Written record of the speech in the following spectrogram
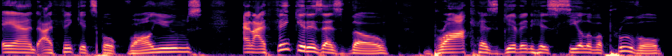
And I think it spoke volumes. And I think it is as though Brock has given his seal of approval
